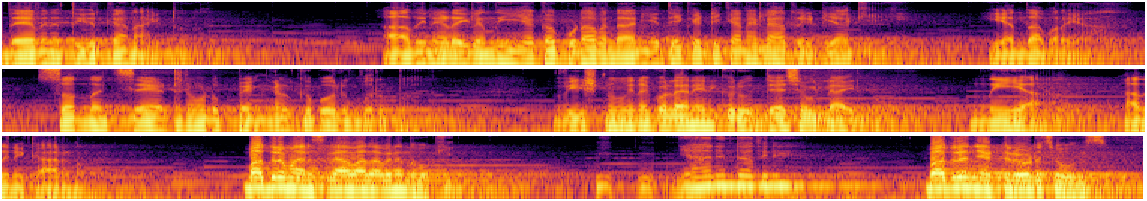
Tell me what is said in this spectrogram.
ദേവനെ തീർക്കാനായിട്ട്. അതിനിടയിൽ നീയൊക്കെ കൂടെ അവന്റെ അനിയത്തെ കെട്ടിക്കാനെല്ലാം റെഡിയാക്കി. എന്താ പറയുക സ്വന്തം ചേട്ടനോട് പെങ്ങൾക്ക് പോലും വെറുപ്പ്. വിഷ്ണുവിനെ കൊല്ലാൻ എനിക്കൊരു ഉദ്ദേശമില്ലായിരുന്നു നീയാ അതിന് കാരണം. ഭദ്ര മനസ്സിലാവാതെ അവനെ നോക്കി. ഞാനെന്താ അതിന്? ഭദ്ര ഞെട്ടലോട് ചോദിച്ചു.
